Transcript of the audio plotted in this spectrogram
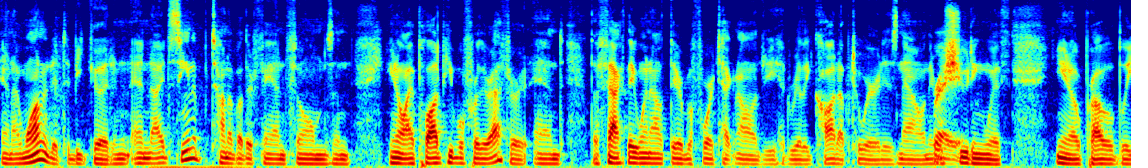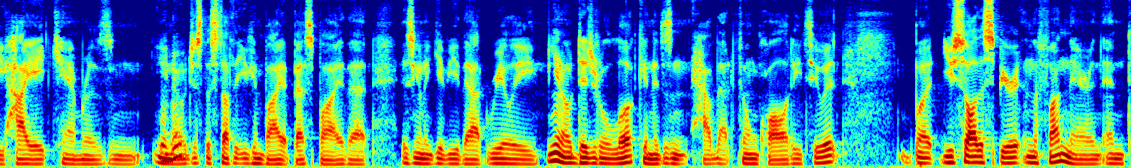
and I wanted it to be good. And, and I'd seen a ton of other fan films and you know I applaud people for their effort and the fact they went out there before technology had really caught up to where it is now. And they were shooting with you know probably high eight cameras and you know mm-hmm. just the stuff that you can buy at Best Buy that is going to give you that really you know digital look and it doesn't have that film quality to it. But you saw the spirit and the fun there. And, and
